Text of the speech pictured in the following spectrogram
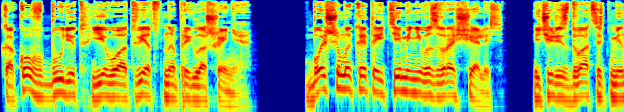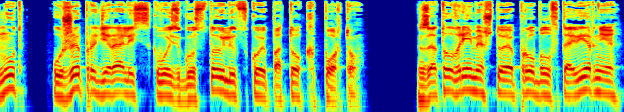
каков будет его ответ на приглашение. Больше мы к этой теме не возвращались, и через 20 минут уже продирались сквозь густой людской поток к порту. За то время, что я пробыл в таверне,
